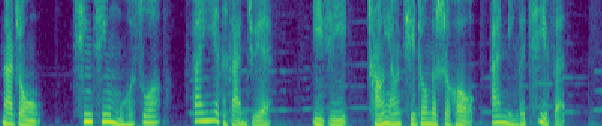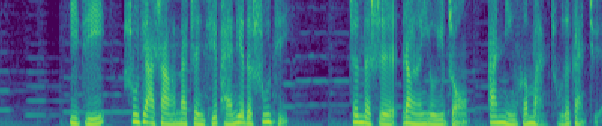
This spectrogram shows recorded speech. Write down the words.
那种轻轻摩挲、翻页的感觉，以及徜徉其中的时候安宁的气氛，以及书架上那整齐排列的书籍。真的是让人有一种安宁和满足的感觉。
